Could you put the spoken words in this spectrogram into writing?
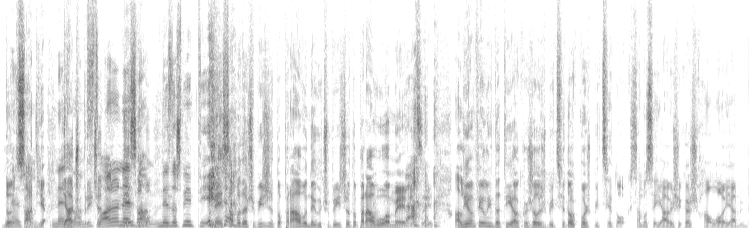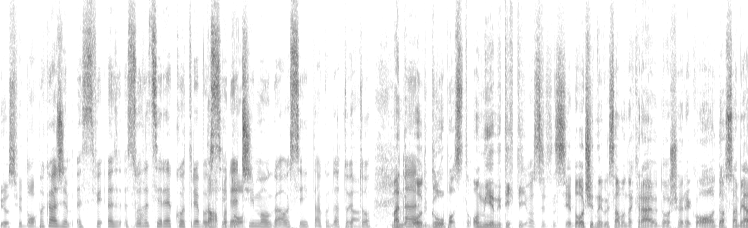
Do- ne sad znam, ja, ne ja ću pričati, stvarno ne, ne znam, samo, ne znaš ni ti. ne samo da ću pričati o pravu, nego ću pričati o pravu u Americi. Ali imam feeling da ti ako želiš biti svjedok, možeš biti svjedok. Samo se javiš i kažeš, halo, ja bi bio svjedok. Pa kažem, svje- e, sudac je rekao trebao Da, si pa to. reći, mogao si, tako da to Da. je to. Ma E, od glupost. On nije niti htio svjedočiti, nego je samo na kraju došao i rekao, o, da sam ja.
